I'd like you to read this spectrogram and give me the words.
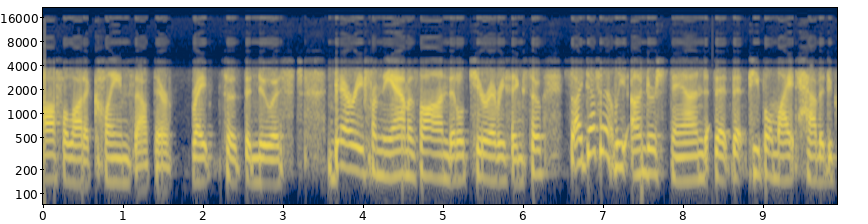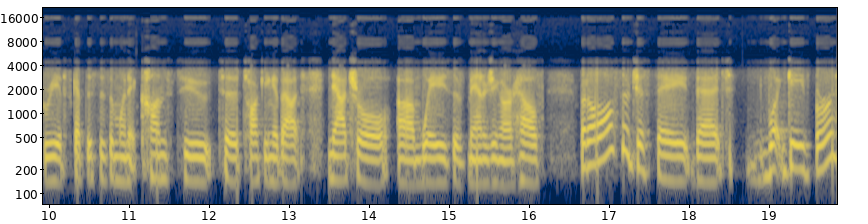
awful lot of claims out there, right? So the newest berry from the Amazon that'll cure everything. So, so I definitely understand that, that people might have a degree of skepticism when it comes to, to talking about natural um, ways of managing our health. But I'll also just say that what gave birth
